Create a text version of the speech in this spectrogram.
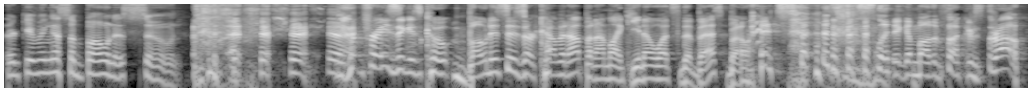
they're giving us a bonus soon. Her phrasing is co- bonuses are coming up, and I'm like, you know what's the best bonus? Slitting a motherfucker's throat.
